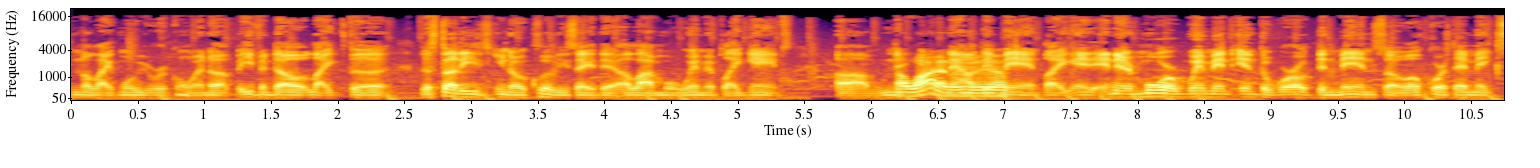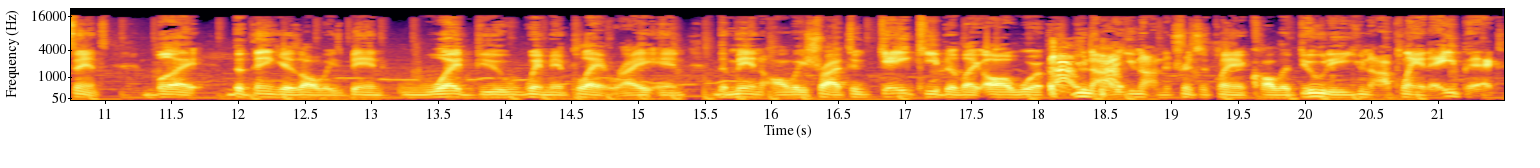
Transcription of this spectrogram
you know like when we were growing up, even though like the the studies you know clearly say that a lot more women play games. Um, A lot you of now them, than yeah. men, like, and, and there are more women in the world than men, so of course that makes sense. But the thing has always been, what do women play, right? And the men always try to gatekeep it, like, oh, well, you're not you're not in the trenches playing Call of Duty, you're not playing Apex,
